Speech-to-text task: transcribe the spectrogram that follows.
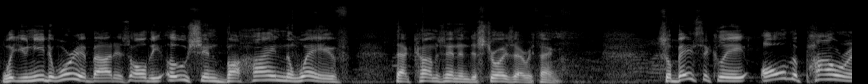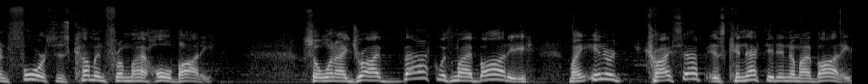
What you need to worry about is all the ocean behind the wave that comes in and destroys everything. So basically, all the power and force is coming from my whole body. So when I drive back with my body, my inner tricep is connected into my body.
